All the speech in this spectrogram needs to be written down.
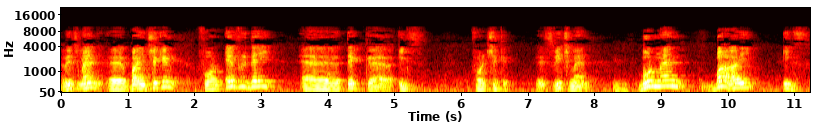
Rich man uh, buy chicken for every day uh, take uh, eggs for chicken. It's rich man. Poor man buy eggs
